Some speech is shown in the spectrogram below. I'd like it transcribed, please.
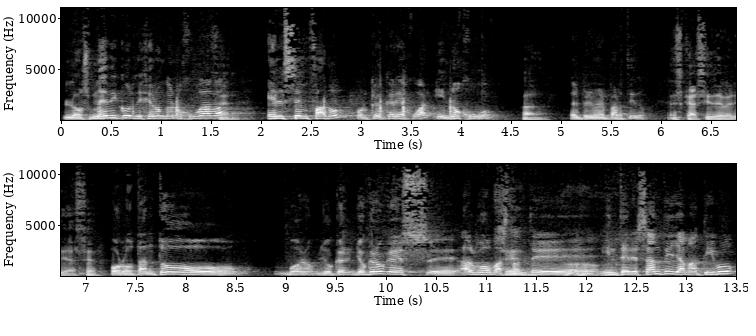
Los médicos dijeron que no jugaba, Sí. él se enfadó porque él quería jugar y no jugó Claro, el primer partido. es que así debería ser. Por lo tanto, bueno, yo, cre- yo creo que es eh, algo bastante interesante y llamativo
